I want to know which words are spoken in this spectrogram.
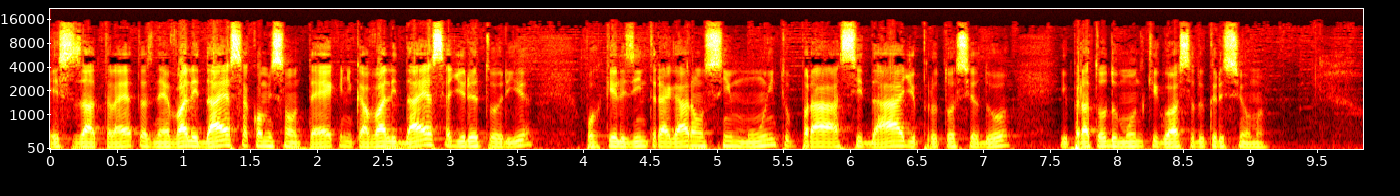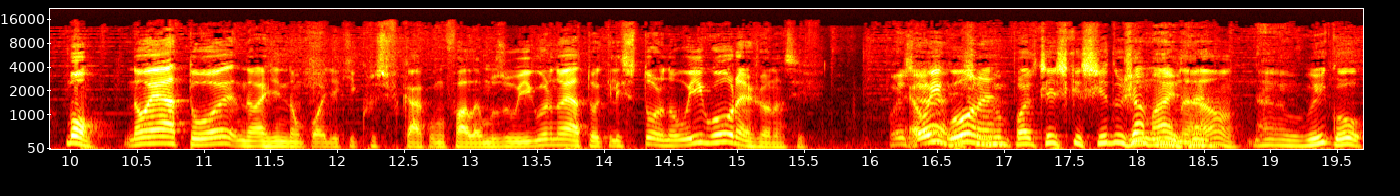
esses atletas, né? validar essa comissão técnica, validar essa diretoria, porque eles entregaram sim muito para a cidade, para o torcedor e para todo mundo que gosta do Criciúma. Bom, não é à toa, não, a gente não pode aqui crucificar como falamos o Igor, não é à toa que ele se tornou o Igor, né, Jonas Cif? Pois é, é o Igor, né? Não pode ser esquecido jamais, não. né? Não. O Igor.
